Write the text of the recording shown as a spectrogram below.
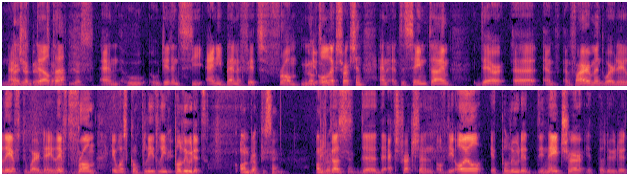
Niger Niger, Delta, Delta, yes. and who who didn't see any benefits from Nothing. the oil extraction, and at the same time. Their uh, en- environment, where they lived, where they lived from, it was completely polluted. Hundred percent, because the the extraction of the oil it polluted the nature, it polluted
